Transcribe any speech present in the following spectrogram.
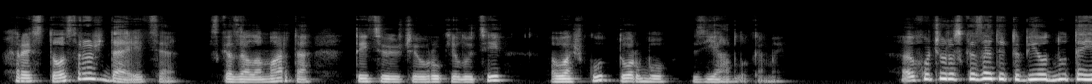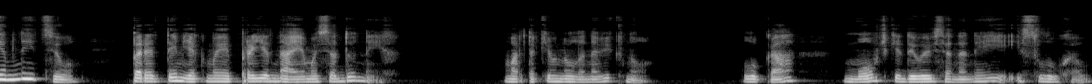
Христос рождається, сказала Марта, тицюючи в руки Луці важку торбу з яблуками. Хочу розказати тобі одну таємницю перед тим, як ми приєднаємося до них. Марта кивнула на вікно. Лука мовчки дивився на неї і слухав.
